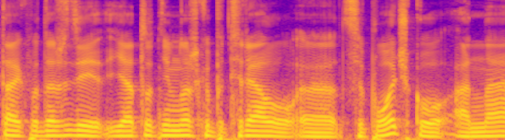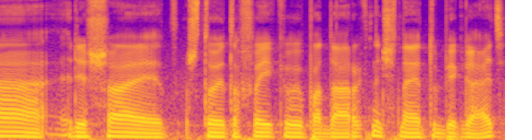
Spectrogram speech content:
Так, подожди, я тут немножко потерял э, цепочку. Она решает, что это фейковый подарок, начинает убегать,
